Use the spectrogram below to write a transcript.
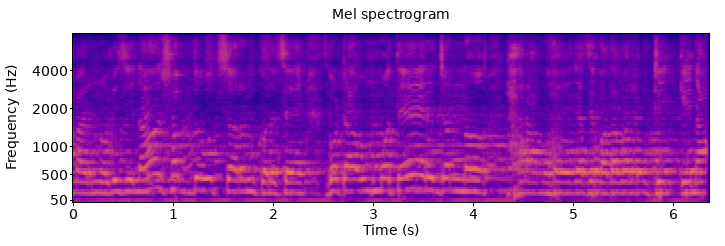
আমার নবীজি না শব্দ উচ্চারণ করেছে, গোটা উম্মতের জন্য হারাম হয়ে গেছে, কথা বলেন ঠিক কিনা?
